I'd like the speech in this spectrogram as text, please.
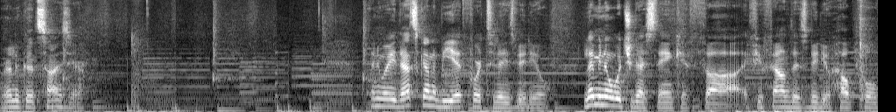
Really good size here. Anyway, that's gonna be it for today's video. Let me know what you guys think. If, uh, if you found this video helpful,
